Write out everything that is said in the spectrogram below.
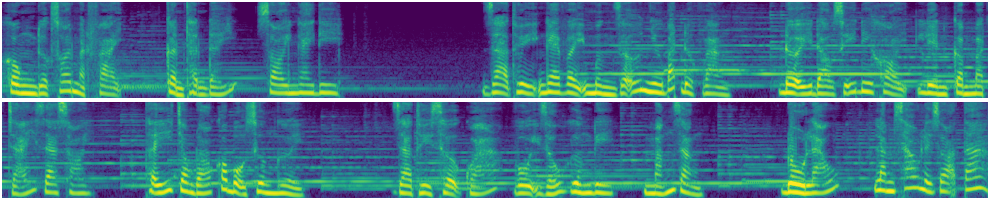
không được soi mặt phải, cẩn thận đấy, soi ngay đi. Dạ Thụy nghe vậy mừng rỡ như bắt được vàng, đợi đạo sĩ đi khỏi liền cầm mặt trái ra soi, thấy trong đó có bộ xương người. Dạ Thụy sợ quá, vội giấu gương đi, mắng rằng Đồ láo, làm sao lại dọa ta?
